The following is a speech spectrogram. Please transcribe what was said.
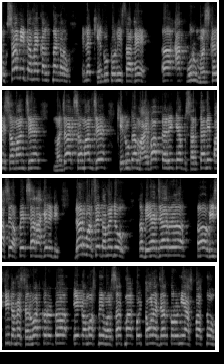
નુકસાનની તમે કલ્પના કરો. એટલે ખેડૂતોની સાથે આ કુર મશ્કરી સમાન છે, મજાક સમાન છે. ખેડૂતો માય બાપ તરીકે સરકારની પાસે અપેક્ષા રાખેલી હતી. દર વર્ષે તમે જો, તો બે હજાર વીસથી તમે શરૂઆત કરો તો એ કમોસમી વરસાદમાં કોઈ ત્રણ હજાર કરોડની આસપાસનું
